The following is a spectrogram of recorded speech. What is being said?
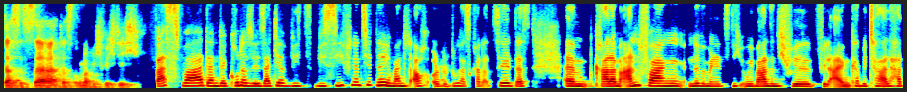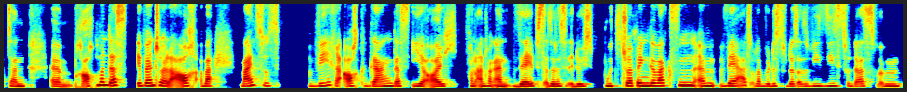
das ist, äh, das ist unglaublich wichtig. Was war dann der Grund? Also ihr seid ja VC finanziert, ne? Ihr meintet auch, oder du hast gerade erzählt, dass ähm, gerade am Anfang, ne, wenn man jetzt nicht irgendwie wahnsinnig viel, viel Eigenkapital hat, dann ähm, braucht man das eventuell auch. Aber meinst du, es wäre auch gegangen, dass ihr euch von Anfang an selbst, also dass ihr durchs Bootstrapping gewachsen ähm, wärt? Oder würdest du das, also wie siehst du das? Ähm,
